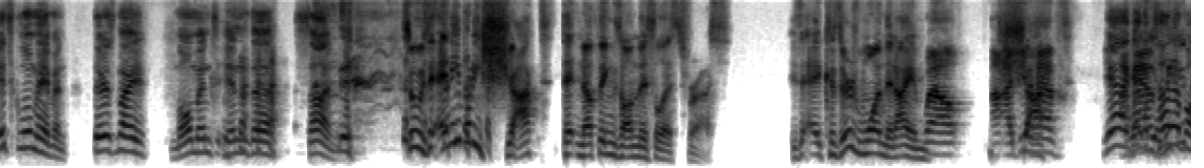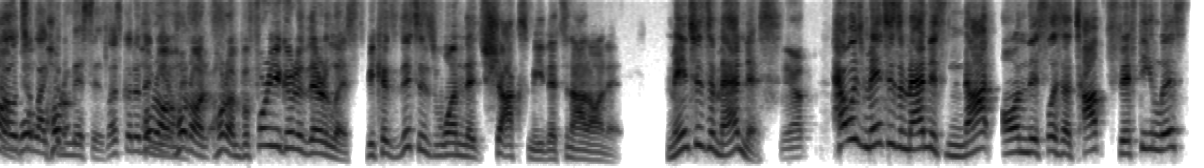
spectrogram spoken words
it's Gloomhaven. There's my moment in the sun. So is anybody shocked that nothing's on this list for us? Is because there's one that I am. Well, I I do have. Yeah, I I got have- a ton we of go them. to like the on. misses. Let's go to the hold on, near hold on, hold on. Before you go to their list, because this is one that shocks me that's not on it. Mansions of Madness. Yep. How is Mansions of Madness not on this list? A top 50 list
